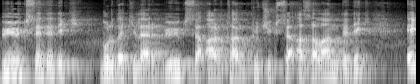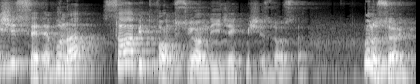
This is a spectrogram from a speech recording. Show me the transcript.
büyükse dedik buradakiler büyükse artan küçükse azalan dedik eşitse de buna sabit fonksiyon diyecekmişiz dostlar. Bunu söylüyor.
